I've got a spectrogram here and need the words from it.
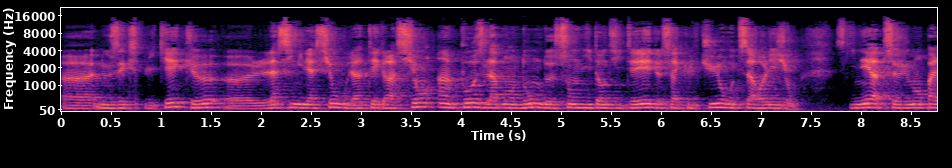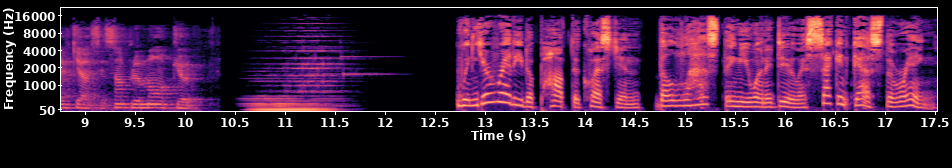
euh, nous expliquer que euh, l'assimilation ou l'intégration impose l'abandon de son identité, de sa culture ou de sa religion. Ce qui n'est absolument pas le cas. C'est simplement que... When you're ready to pop the question, the last thing you want to do is second guess the ring.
